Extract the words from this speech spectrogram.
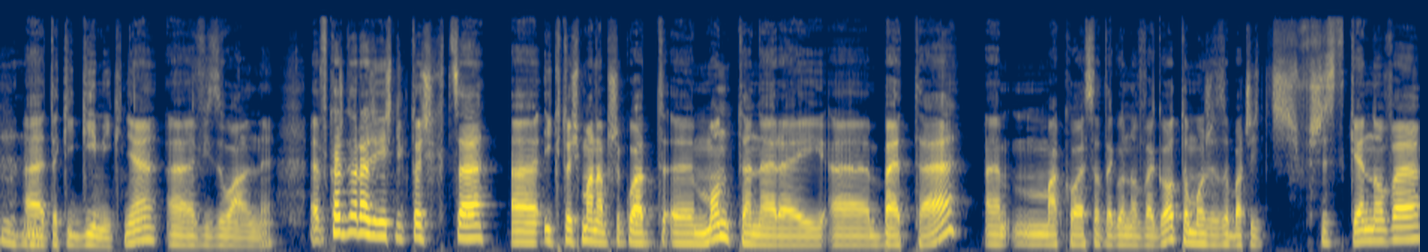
mm -hmm. e, taki gimmick, nie? E, wizualny. E, w każdym razie, jeśli ktoś chce e, i ktoś ma na przykład Monterey BT, macOSa tego nowego, to może zobaczyć wszystkie nowe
